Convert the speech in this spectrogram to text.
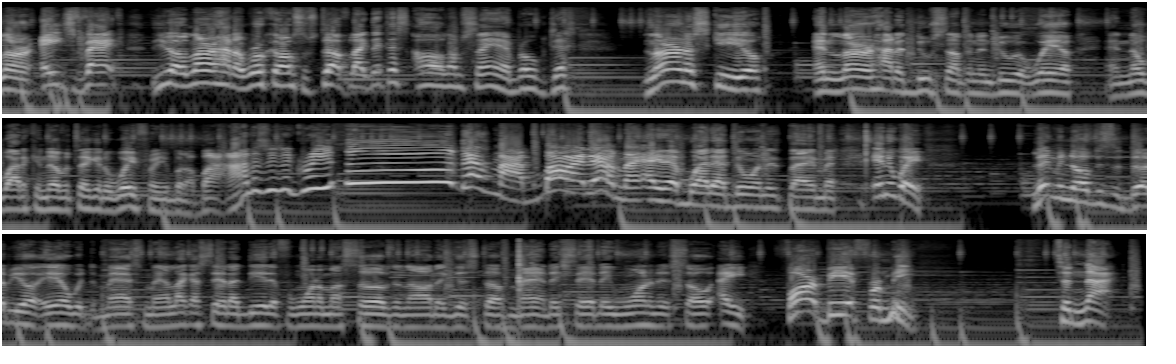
learn HVAC, you know, learn how to work on some stuff like that. That's all I'm saying, bro. Just learn a skill and learn how to do something and do it well, and nobody can ever take it away from you. But a biology degree, ooh, that's my boy. That man, hey, that boy that doing this thing, man. Anyway. Let me know if this is a W or L with the mask, man. Like I said, I did it for one of my subs and all that good stuff, man. They said they wanted it, so hey, far be it for me to not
